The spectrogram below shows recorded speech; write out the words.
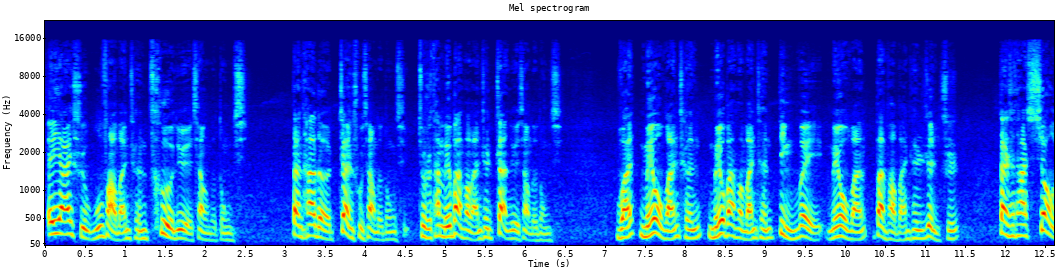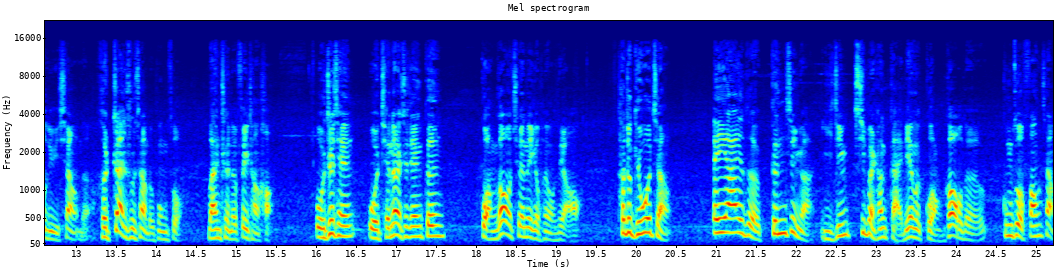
，AI 是无法完成策略项的东西，但它的战术项的东西，就是它没有办法完成战略项的东西，完没有完成没有办法完成定位，没有完办法完成认知，但是它效率项的和战术项的工作完成的非常好。我之前，我前段时间跟广告圈那个朋友聊，他就给我讲，AI 的跟进啊，已经基本上改变了广告的工作方向。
